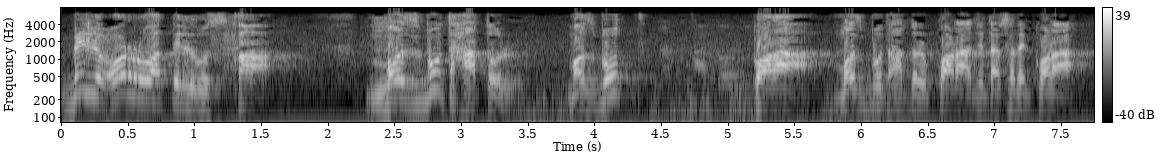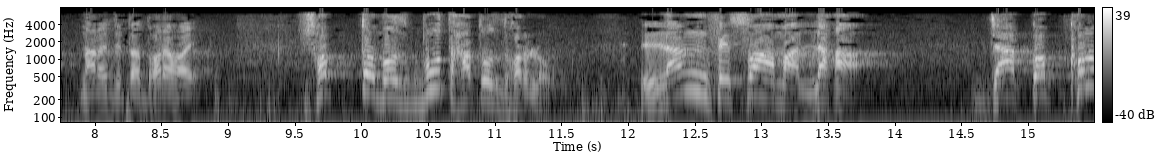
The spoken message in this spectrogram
বিল ওরওয়াতিল উস্কা, মজবুত হাতল, মজবুত কড়া, মজবুত হাতল, কড়া, যেটার সাথে কড়া নারা যেটা ধরা হয়, শক্ত মজবুত হাতল ধরলো, লাং ফেসামা লাহা, যা কখনো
